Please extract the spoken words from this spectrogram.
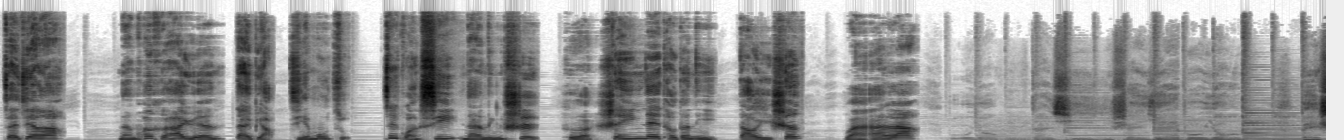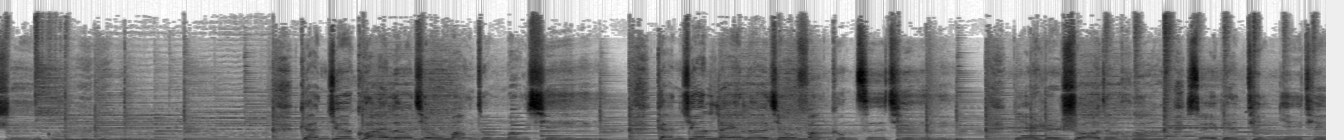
再见啦！南宽和阿元代表节目组在广西南宁市和声音那头的你道一声晚安啦。谁也不用被谁管感觉快乐就忙东忙西感觉累了就放空自己别人说的话随便听一听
